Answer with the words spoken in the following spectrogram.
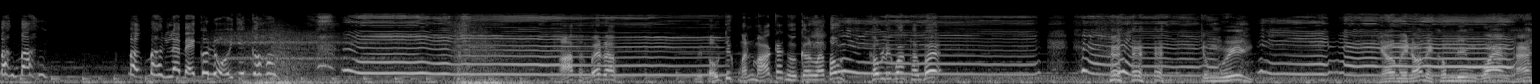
Băng băng. Băng băng là mẹ có lỗi với con. Thả thằng bé ra. Người tổ chức mảnh mã các người cần là tôi Không liên quan thằng bé. Trung Nguyên. Giờ mày nói mày không liên quan hả?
